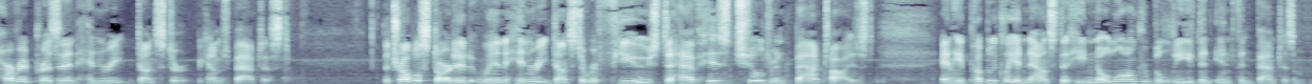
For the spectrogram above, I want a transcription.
Harvard president Henry Dunster becomes Baptist. The trouble started when Henry Dunster refused to have his children baptized, and he publicly announced that he no longer believed in infant baptism.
